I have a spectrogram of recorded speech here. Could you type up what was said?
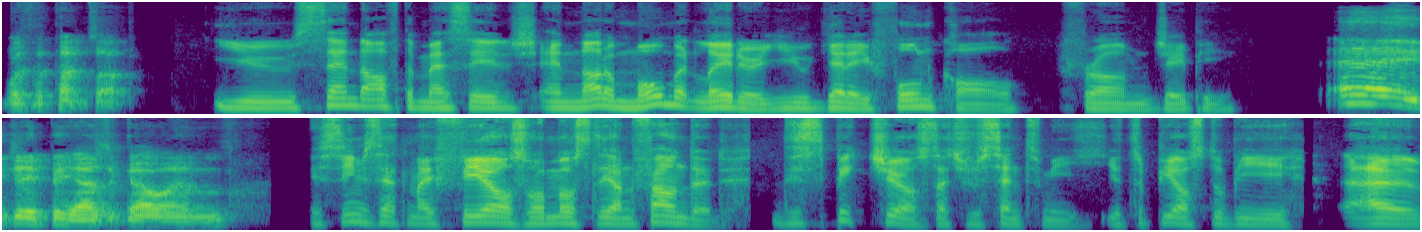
With a thumbs up. You send off the message, and not a moment later, you get a phone call from JP. Hey, JP, how's it going? It seems that my fears were mostly unfounded. These pictures that you sent me, it appears to be a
